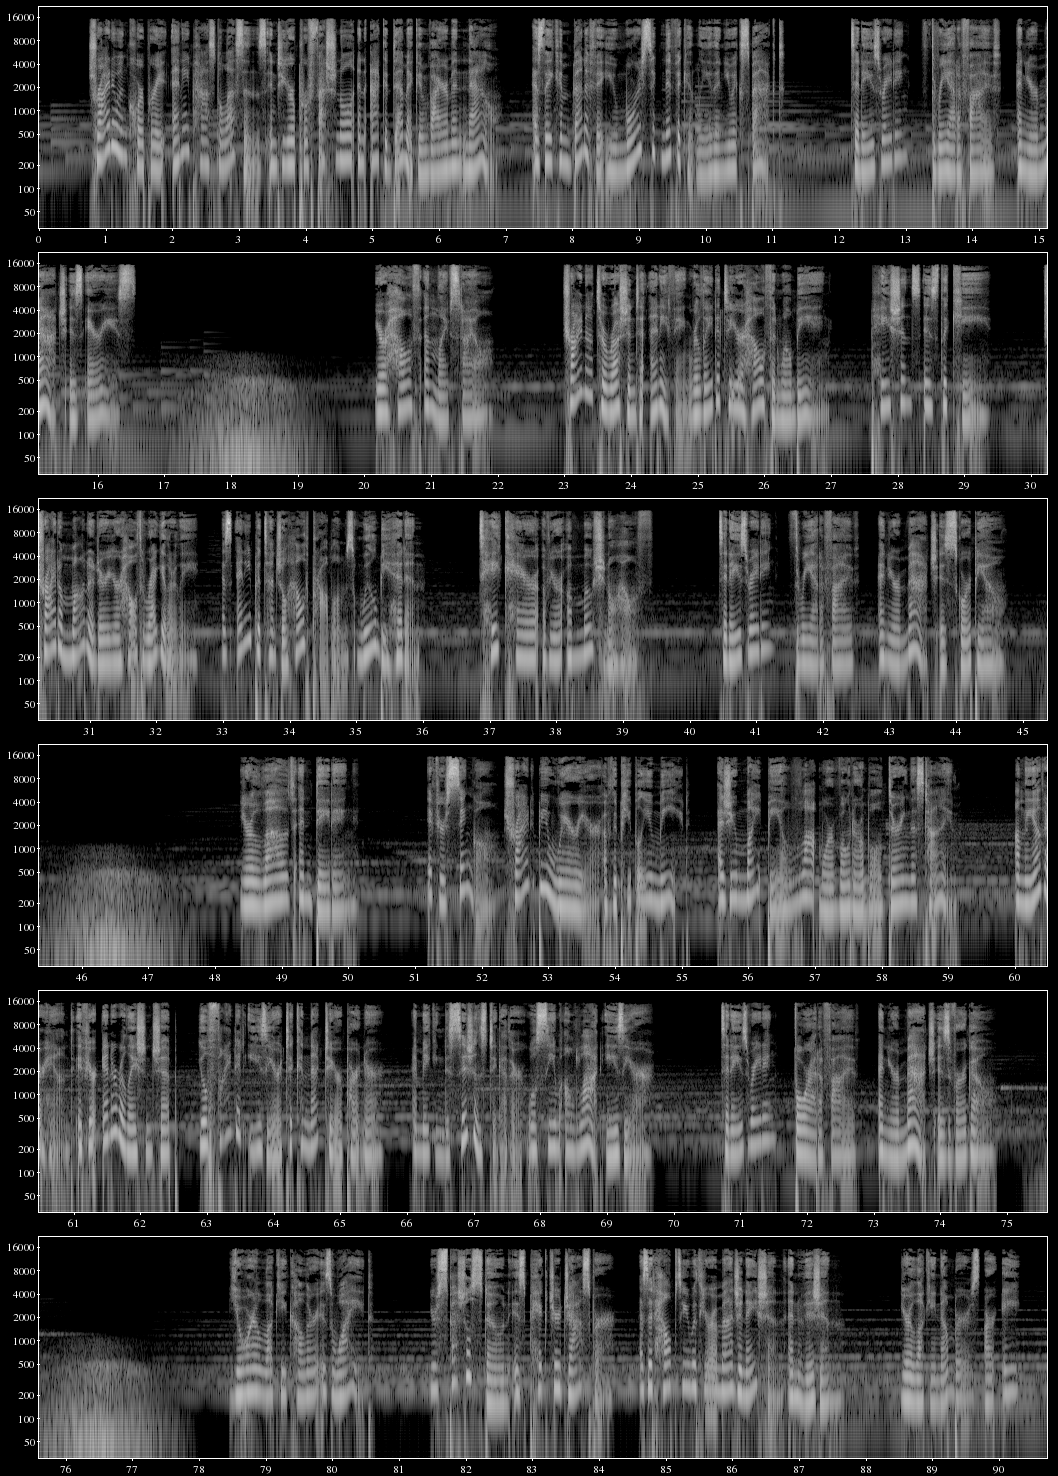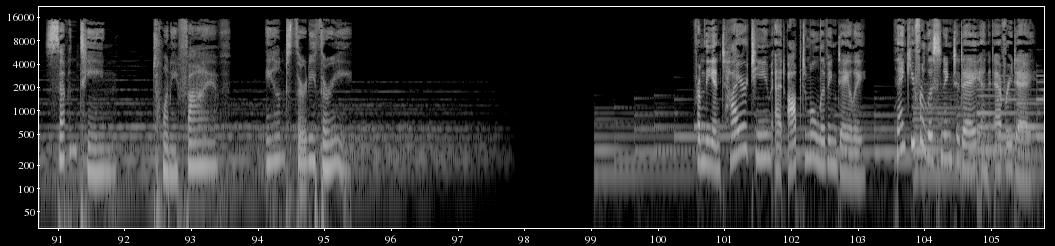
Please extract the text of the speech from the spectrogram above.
Try to incorporate any past lessons into your professional and academic environment now, as they can benefit you more significantly than you expect. Today's rating 3 out of 5, and your match is Aries. Your health and lifestyle. Try not to rush into anything related to your health and well being. Patience is the key. Try to monitor your health regularly, as any potential health problems will be hidden. Take care of your emotional health. Today's rating 3 out of 5, and your match is Scorpio. Your love and dating. If you're single, try to be warier of the people you meet, as you might be a lot more vulnerable during this time. On the other hand, if you're in a relationship, you'll find it easier to connect to your partner, and making decisions together will seem a lot easier. Today's rating 4 out of 5, and your match is Virgo. Your lucky color is white. Your special stone is picture jasper, as it helps you with your imagination and vision. Your lucky numbers are 8, 17, 25, and 33. From the entire team at Optimal Living Daily, thank you for listening today and every day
